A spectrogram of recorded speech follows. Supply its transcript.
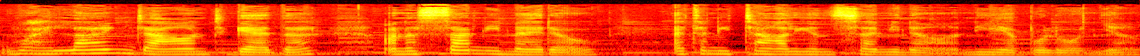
while lying down together on a sunny meadow at an Italian seminar near Bologna.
